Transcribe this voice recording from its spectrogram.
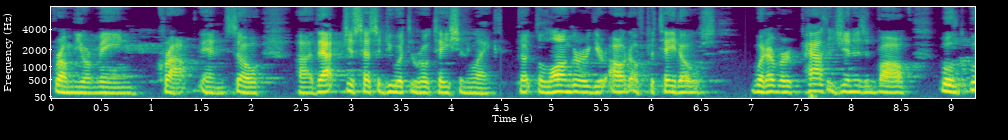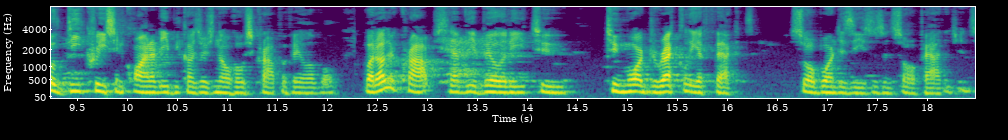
from your main crop. And so uh, that just has to do with the rotation length. The, the, longer you're out of potatoes, whatever pathogen is involved will, will decrease in quantity because there's no host crop available. But other crops have the ability to, to more directly affect soil-borne diseases and soil pathogens.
